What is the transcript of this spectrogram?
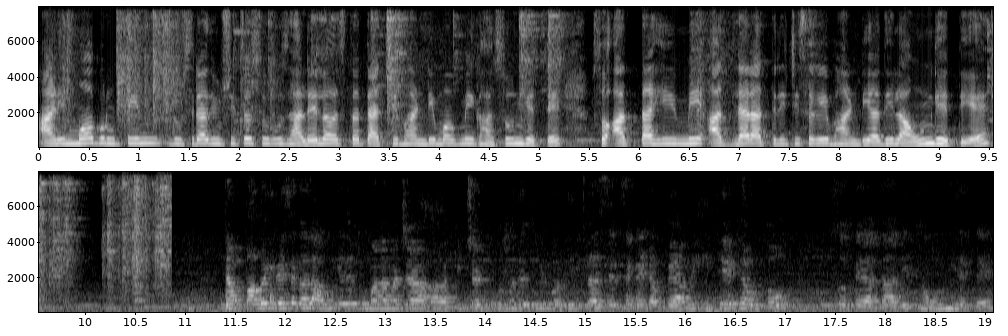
आणि मग रुटीन दुसऱ्या दिवशीचं सुरू झालेलं असतं त्याची भांडी मग मी घासून घेते. सो आत्ताही मी आदल्या रात्रीची सगळी भांडी आधी लावून घेते डब्बा वगैरे सगळं लावून घेते. तुम्हाला माझ्या किचन टूरमध्ये तुम्ही बघितलं असेल सगळे डब्बे आम्ही इथे ठेवतो. सो ते आता आधी ठेवून घेते.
